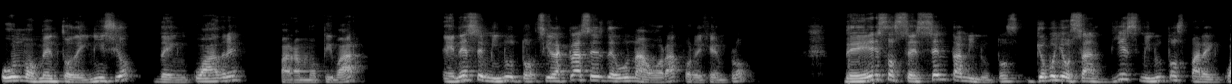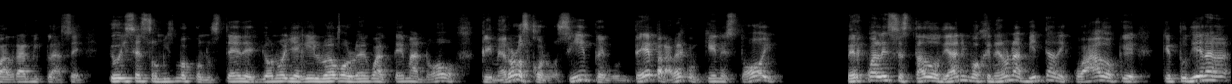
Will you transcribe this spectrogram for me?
Un momento de inicio, de encuadre para motivar. En ese minuto, si la clase es de una hora, por ejemplo, de esos 60 minutos, yo voy a usar 10 minutos para encuadrar mi clase. Yo hice eso mismo con ustedes. Yo no llegué luego, luego al tema. No, primero los conocí, pregunté para ver con quién estoy, ver cuál es su estado de ánimo, generar un ambiente adecuado que, que pudiera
